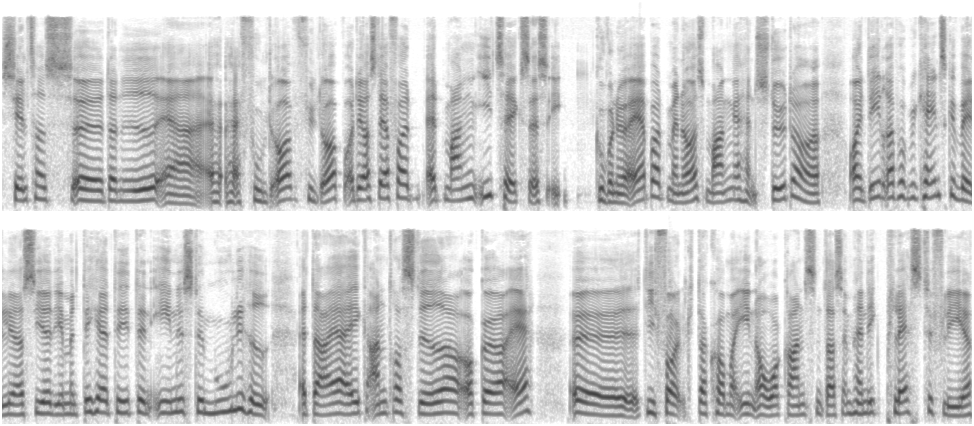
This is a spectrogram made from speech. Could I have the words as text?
Shelters øh, dernede er, er, fuldt op, fyldt op, og det er også derfor, at, at mange i Texas guvernør Abbott, men også mange af hans støtter og, og en del republikanske vælgere siger, at jamen, det her det er den eneste mulighed, at der er ikke andre steder at gøre af øh, de folk, der kommer ind over grænsen. Der er simpelthen ikke plads til flere,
